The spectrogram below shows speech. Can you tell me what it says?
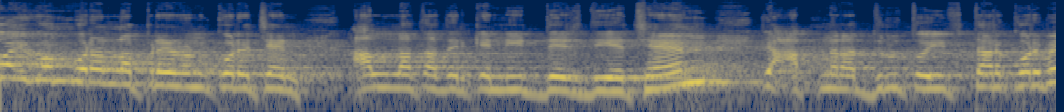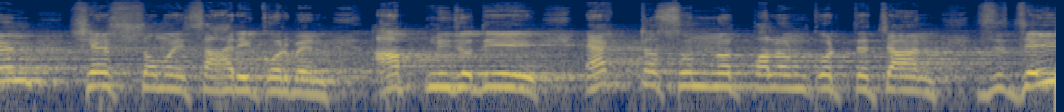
পয়গম্বর আল্লাহ প্রেরণ করেছেন, আল্লাহ তাদেরকে নির্দেশ দিয়েছেন যে আপনারা দ্রুত ইফতার করবেন, শেষ সময় সাহারি করবেন। আপনি যদি একটা সুন্নত পালন করতে চান যেই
